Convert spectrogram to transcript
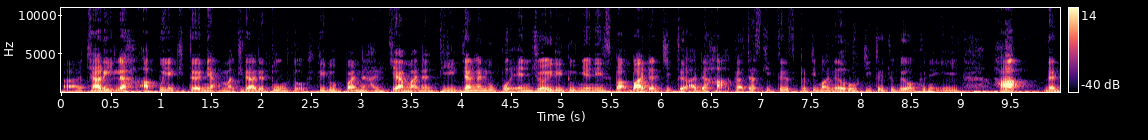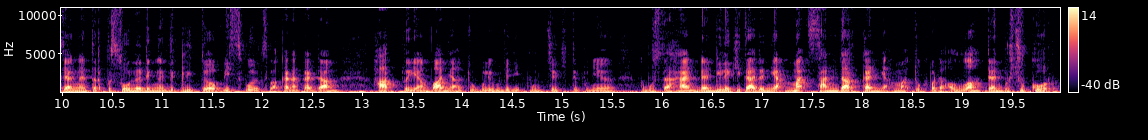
Uh, carilah apa yang kita nikmat kita ada tu untuk kehidupan hari kiamat nanti. Jangan lupa enjoy di dunia ni sebab badan kita ada hak ke atas kita seperti mana roh kita juga mempunyai hak. Dan jangan terpesona dengan the glitter of this world sebab kadang-kadang harta yang banyak tu boleh menjadi punca kita punya kemusnahan. Dan bila kita ada nikmat sandarkan nikmat tu kepada Allah dan bersyukur.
